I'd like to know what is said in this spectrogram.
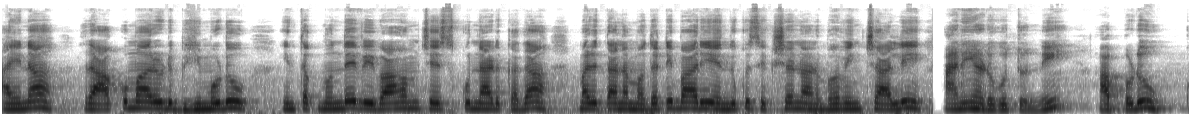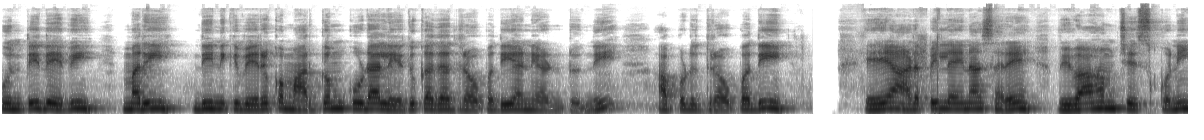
అయినా రాకుమారుడు భీముడు ఇంతకుముందే వివాహం చేసుకున్నాడు కదా మరి తన మొదటి భార్య ఎందుకు శిక్షను అనుభవించాలి అని అడుగుతుంది. అప్పుడు కుంతీదేవి మరి దీనికి వేరొక మార్గం కూడా లేదు కదా ద్రౌపది అని అంటుంది. అప్పుడు ద్రౌపది ఏ ఆడపిల్లైనా సరే వివాహం చేసుకొని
